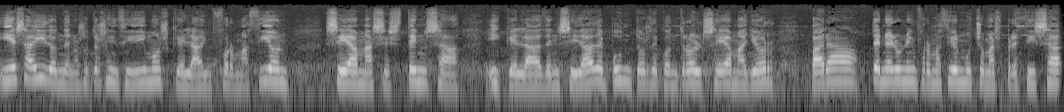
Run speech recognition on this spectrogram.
Y es ahí donde nosotros incidimos que la información sea más extensa y que la densidad de puntos de control sea mayor para tener una información mucho más precisa.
